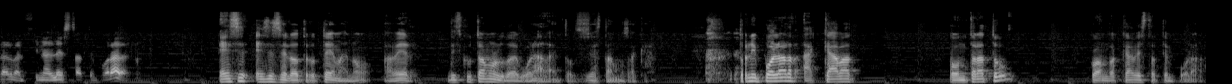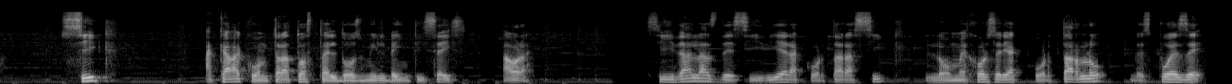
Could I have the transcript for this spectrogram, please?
al final de esta temporada, ¿no? Ese, ese es el otro tema, ¿no? A ver, discutámoslo de volada, entonces ya estamos acá. Tony Pollard acaba contrato cuando acabe esta temporada. Zeke acaba contrato hasta el 2026. Ahora, si Dallas decidiera cortar a Zeke, lo mejor sería cortarlo después de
